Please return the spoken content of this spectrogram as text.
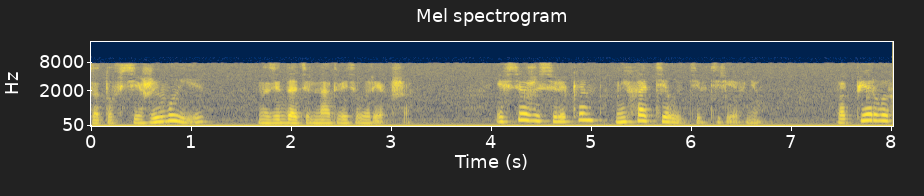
Зато все живые, назидательно ответил Рекша. И все же Сюрикен не хотел идти в деревню. Во-первых,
